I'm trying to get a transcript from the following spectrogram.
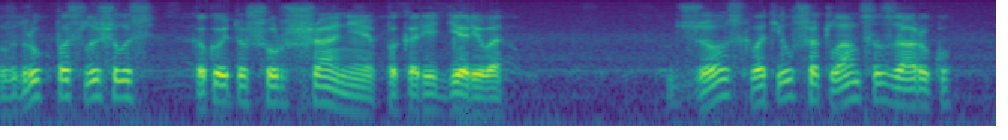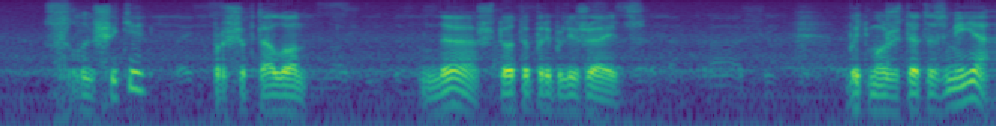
Вдруг послышалось какое-то шуршание по коре дерева. Джо схватил шотландца за руку. «Слышите?» — прошептал он. «Да, что-то приближается». «Быть может, это змея?»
